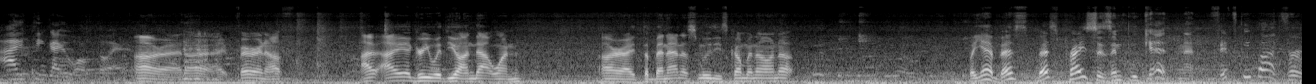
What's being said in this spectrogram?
I think I will go ahead. All right, all right, fair enough. I, I agree with you on that one. All right, the banana smoothie's coming on up. But yeah, best best prices in Phuket, man. 50 baht for,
